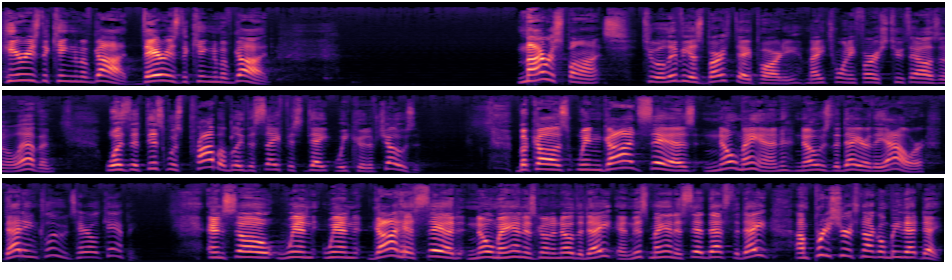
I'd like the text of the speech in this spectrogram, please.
Here is the kingdom of God, there is the kingdom of God. My response to Olivia's birthday party, May 21st, 2011, was that this was probably the safest date we could have chosen. Because when God says no man knows the day or the hour, that includes Harold Camping. And so when, when God has said no man is going to know the date, and this man has said that's the date, I'm pretty sure it's not going to be that date.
